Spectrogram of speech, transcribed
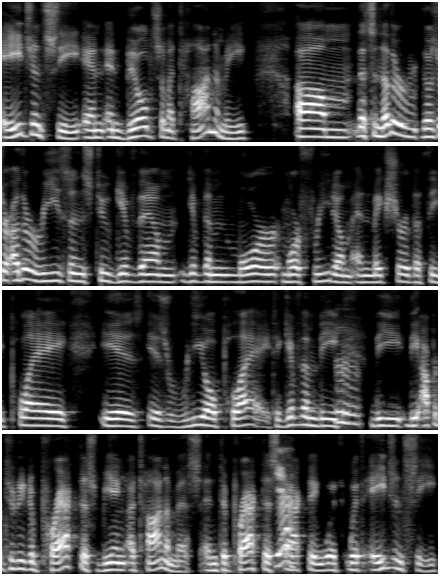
agency and and build some autonomy, um, that's another those are other reasons to give them give them more more freedom and make sure that the play is is real play to give them the mm. the the opportunity to practice being autonomous and to practice yeah. acting with with agency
